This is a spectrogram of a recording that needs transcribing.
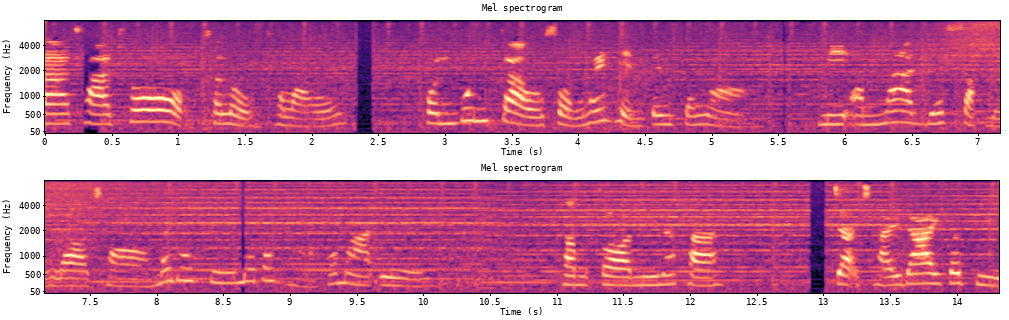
ราชาโชค ฉลองเฉลาคนบุญเก่าส่งให้เห็นเป็นสง่า มีอำนาจยศศักดิ์อย่างราชา ไม่ต้องซื้อไม่ต้องหาเข้ามาเองคำกรอนนี้นะคะ จะใช้ได้ก็คือ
